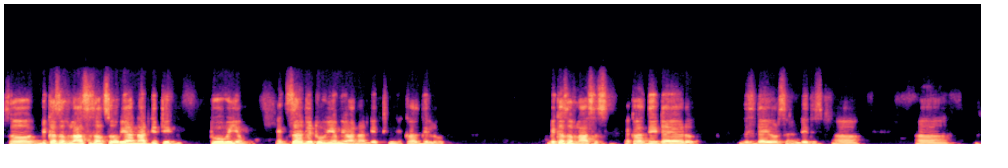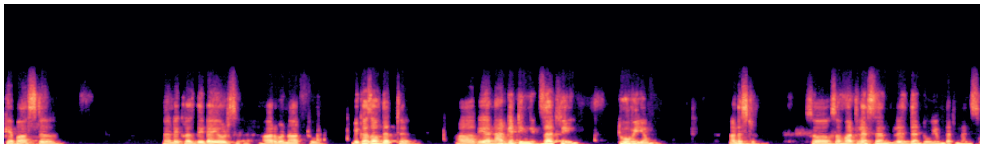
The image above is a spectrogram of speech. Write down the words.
So because of losses also, we are not getting 2 VM. Exactly 2 VM you are not getting across the load. Because of losses across the diode, this diodes and this uh, uh, capacitor. and across the diodes R1, R2. Because of that, uh, we are not getting exactly 2 VM. Understood? So somewhat less than less than 2 VM, that means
